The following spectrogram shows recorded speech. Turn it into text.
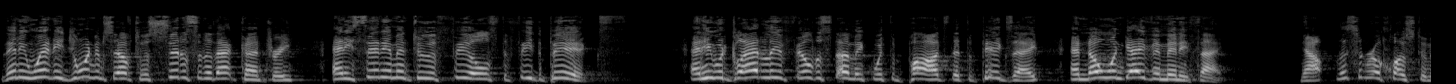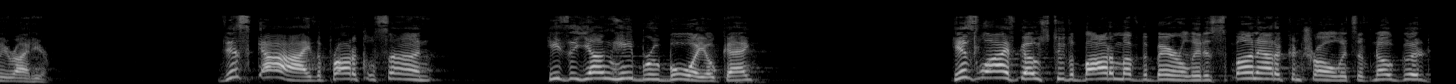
Then he went and he joined himself to a citizen of that country, and he sent him into the fields to feed the pigs. And he would gladly have filled the stomach with the pods that the pigs ate, and no one gave him anything. Now, listen real close to me right here. This guy, the prodigal son, he's a young Hebrew boy, okay? His life goes to the bottom of the barrel. It is spun out of control. It's of no good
